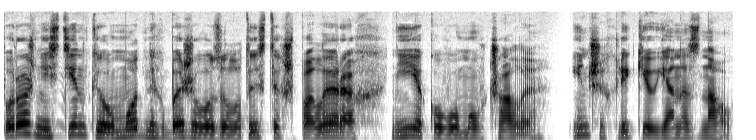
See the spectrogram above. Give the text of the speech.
Порожні стінки у модних бежево-золотистих шпалерах ніяково мовчали, інших ліків я не знав.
